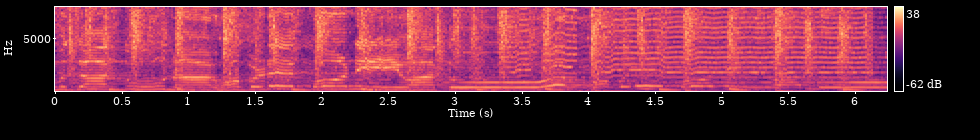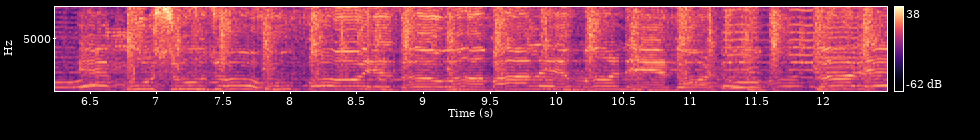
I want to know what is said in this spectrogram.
સમજાતું ના હોબડે કોની વાતો. પૂછું જો હું કોઈ દવા બાલે મને દોઢો. કરે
